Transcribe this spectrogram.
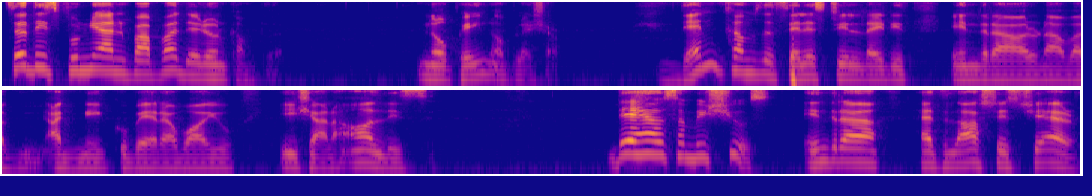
So these punya and papa, they don't come to it. No pain, no pleasure. Then comes the celestial deities, Indra, Varuna, Agni, Kubera, Vayu, Ishana, all these. They have some issues. Indra has lost his chair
